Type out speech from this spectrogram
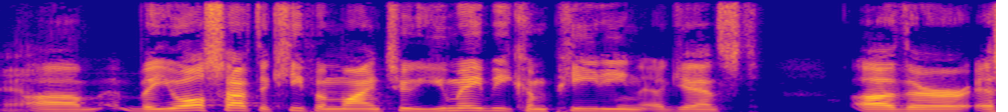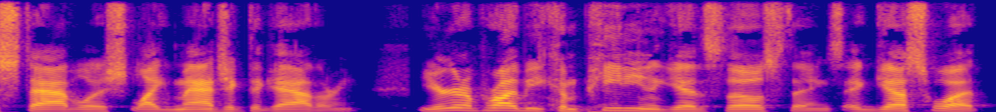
Yeah. Um, but you also have to keep in mind too, you may be competing against other established like Magic the Gathering. You're going to probably be competing against those things. And guess what?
